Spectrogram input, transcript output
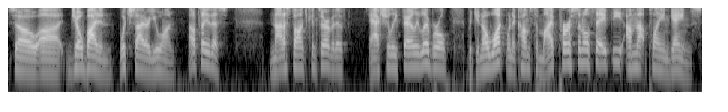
So, uh, Joe Biden, which side are you on? I'll tell you this not a staunch conservative actually fairly liberal. But you know what? When it comes to my personal safety, I'm not playing games.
